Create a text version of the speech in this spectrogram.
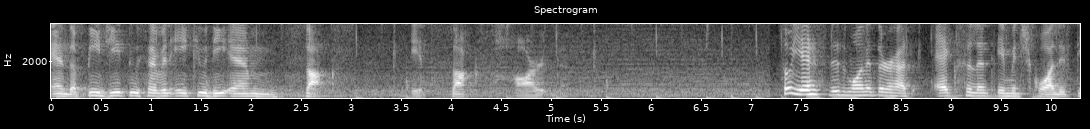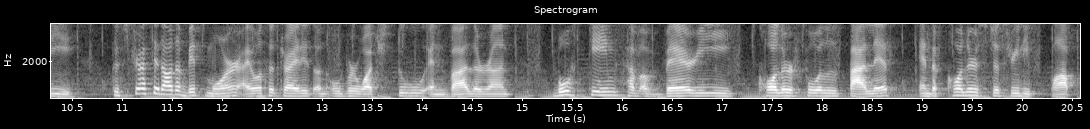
And the PG27AQDM sucks. It sucks hard. So yes, this monitor has excellent image quality. To stress it out a bit more, I also tried it on Overwatch 2 and Valorant. Both games have a very colorful palette and the colors just really pop.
